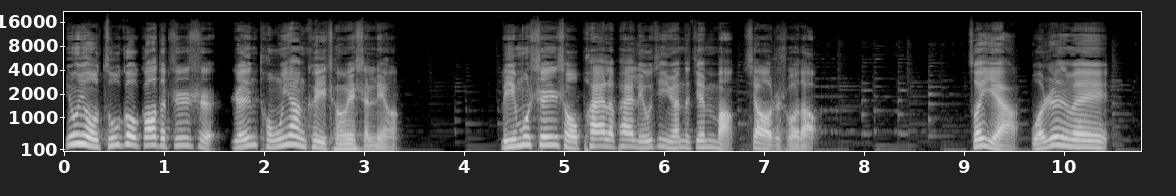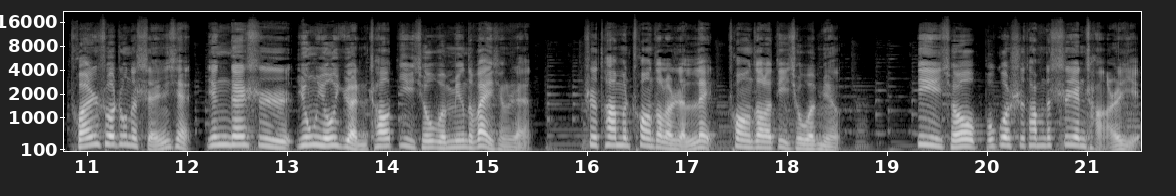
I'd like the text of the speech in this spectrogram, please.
拥有足够高的知识，人同样可以成为神灵。李牧伸手拍了拍刘晋元的肩膀，笑着说道：“所以啊，我认为传说中的神仙应该是拥有远超地球文明的外星人，是他们创造了人类，创造了地球文明，地球不过是他们的试验场而已。”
